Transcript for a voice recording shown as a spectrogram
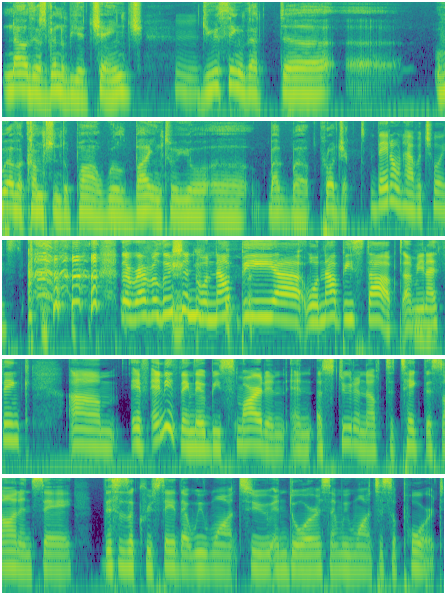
Now there's going to be a change. Hmm. Do you think that uh, uh, whoever comes into power will buy into your uh, Gbagba project? They don't have a choice. the revolution will not be uh, will not be stopped. I mean, I think um, if anything, they would be smart and, and astute enough to take this on and say, this is a crusade that we want to endorse and we want to support.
